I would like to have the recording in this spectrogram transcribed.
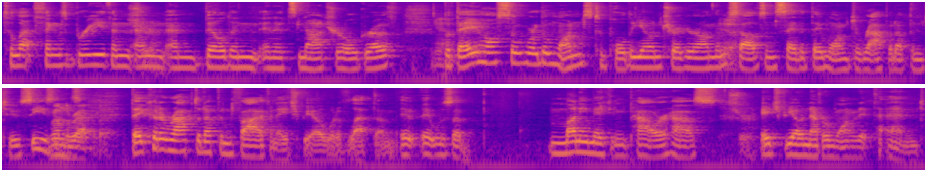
To let things breathe and, and, and build in, in its natural growth. Yeah. But they also were the ones to pull the own trigger on themselves and say that they wanted to wrap it up in two seasons. They could have wrapped it up in five and HBO would have let them. It, it was a money making powerhouse. Sure. HBO never wanted it to end.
